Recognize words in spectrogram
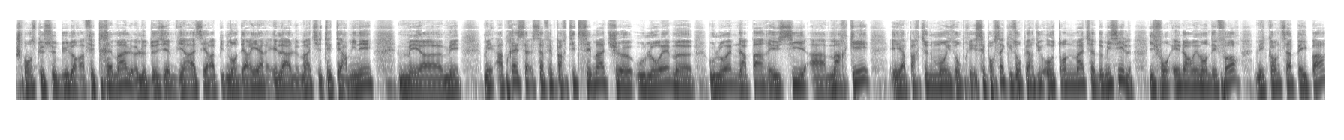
Je pense que ce but leur a fait très mal. Le deuxième vient assez rapidement derrière et là le match était terminé. Mais euh, mais mais après ça, ça fait partie de ces matchs euh, où l'OM euh, où l'OM n'a pas réussi à marquer et à partir du moment où ils ont pris, c'est pour ça qu'ils ont perdu autant de matchs à domicile. Ils font énormément d'efforts, mais quand ça paye pas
